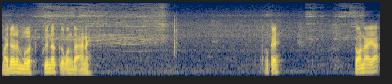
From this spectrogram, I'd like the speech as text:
Máy rất là mượt, khuyên nó cửa bằng đá này. Ok. Con này á,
